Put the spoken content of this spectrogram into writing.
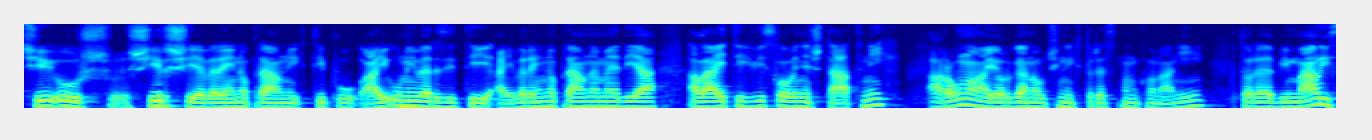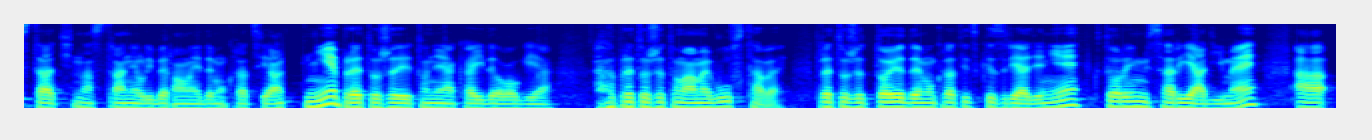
či už širšie verejnoprávnych typu aj univerzity, aj verejnoprávne médiá, médiá, ale aj tých vyslovene štátnych a rovno aj orgánov činných trestnom konaní, ktoré by mali stať na strane liberálnej demokracie. A nie preto, že je to nejaká ideológia, ale preto, že to máme v ústave. Pretože to je demokratické zriadenie, ktorým sa riadíme a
